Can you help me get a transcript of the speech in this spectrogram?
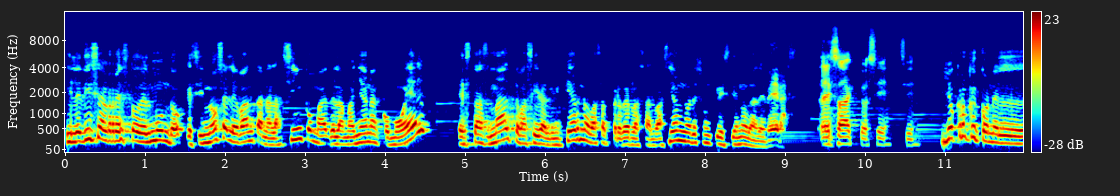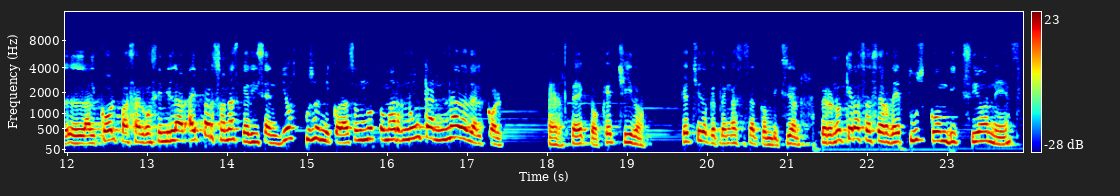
y le dice al resto del mundo que si no se levantan a las 5 ma- de la mañana como él, estás mal, te vas a ir al infierno, vas a perder la salvación, no eres un cristiano de a de veras. Exacto, sí, sí. Yo creo que con el, el alcohol pasa algo similar. Hay personas que dicen, Dios puso en mi corazón no tomar nunca nada de alcohol. Perfecto, qué chido. Qué chido que tengas esa convicción. Pero no quieras hacer de tus convicciones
